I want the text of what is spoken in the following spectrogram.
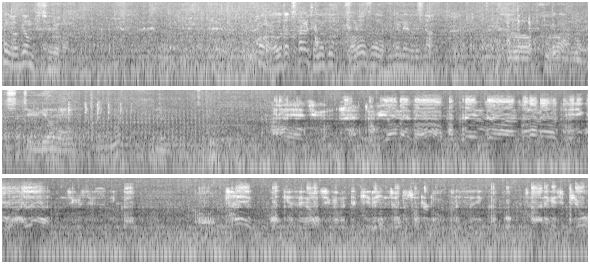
형 여기 한번 비춰줘봐. 형 여기다 차를 대놓고 걸어서 확인해야 되지 않아? 걸어, 걸어. 진짜 위험해. 아, 예, 지금 좀 위험해서 park ranger 한 서너 명을 데리고 와야 움직일 수 있으니까 어, 차에 꼭 계세요. 지금은 특히 ranger도 저를 놓고 갔으니까 꼭 차 안에 계십시오.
